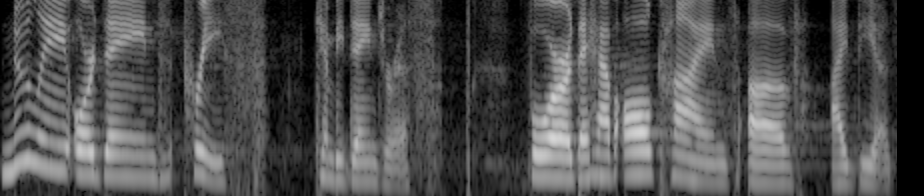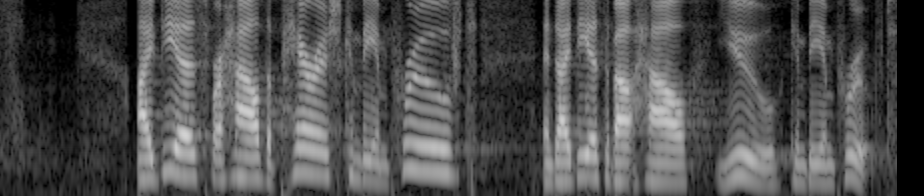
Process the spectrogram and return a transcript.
Newly ordained priests can be dangerous, for they have all kinds of ideas. Ideas for how the parish can be improved, and ideas about how you can be improved.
